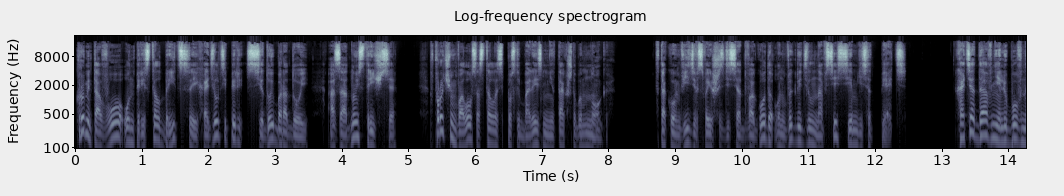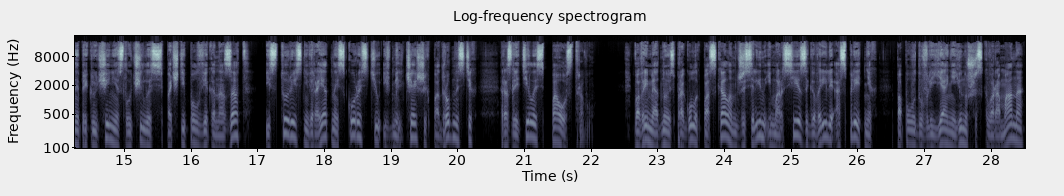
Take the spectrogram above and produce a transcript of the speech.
Кроме того, он перестал бриться и ходил теперь с седой бородой, а заодно и стричься. Впрочем, волос осталось после болезни не так, чтобы много. В таком виде в свои 62 года он выглядел на все 75. Хотя давнее любовное приключение случилось почти полвека назад, история с невероятной скоростью и в мельчайших подробностях разлетелась по острову. Во время одной из прогулок по скалам Джеселин и Марсия заговорили о сплетнях по поводу влияния юношеского романа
